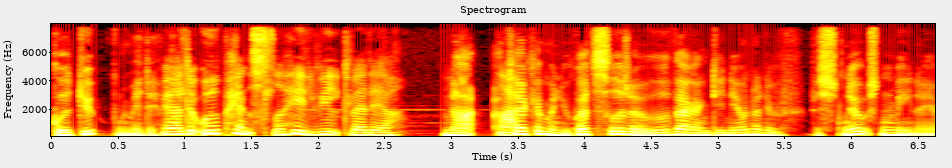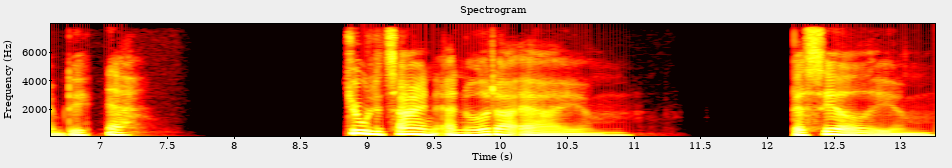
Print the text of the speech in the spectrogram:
gået dybden med det. Vi har aldrig udpenslet helt vildt, hvad det er. Nej, og Nej. Nej. der kan man jo godt sidde derude, hver gang de nævner det, hvis snøvsen mener jeg om det. Ja. Juletegn er noget, der er øhm, baseret øhm,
